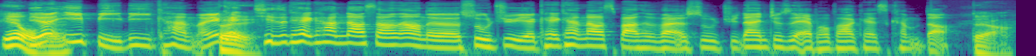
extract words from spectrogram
因为你要依比例看嘛，因为可以其实可以看到 SoundOn 的数据，也可以看到 Spotify 的数据，但就是 Apple Podcast 看不到。对啊，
